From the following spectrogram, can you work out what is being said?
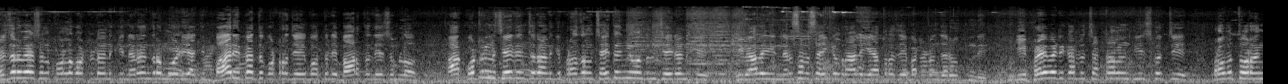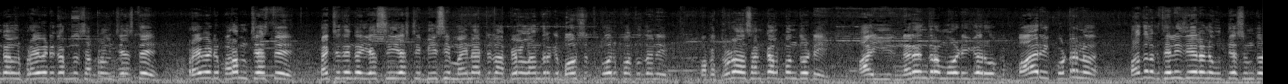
రిజర్వేషన్ కొల్లగొట్టడానికి నరేంద్ర మోడీ అతి భారీ పెద్ద కుట్ర చేయబోతుంది భారతదేశంలో ఆ కుట్రను ఛేదించడానికి ప్రజలను చైతన్యవంతులు చేయడానికి ఈవేళ ఈ నిరసన సైకిల్ ర్యాలీ యాత్ర చేపట్టడం జరుగుతుంది. ఈ ప్రైవేటీకరణ చట్టాలను తీసుకొచ్చి ప్రభుత్వ రంగాలను ప్రైవేటీకరణ చట్టాలను చేస్తే ప్రైవేటు పరం చేస్తే ఖచ్చితంగా ఎస్సీ ఎస్టీ బీసీ మైనార్టీ నా పిల్లలందరికీ భవిష్యత్తు కోల్పోతుందని ఒక దృఢ సంకల్పంతో ఆ ఈ నరేంద్ర మోడీ గారు ఒక భారీ కుట్రను ప్రజలకు తెలియజేయాలనే ఉద్దేశంతో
